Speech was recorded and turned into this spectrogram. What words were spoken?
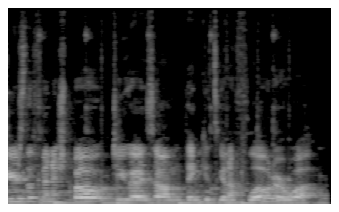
Here's the finished boat. Do you guys um think it's gonna float or what?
